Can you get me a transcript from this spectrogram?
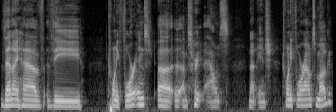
then I have the 24 inch. Uh, I'm sorry, ounce, not inch. 24 ounce mug,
